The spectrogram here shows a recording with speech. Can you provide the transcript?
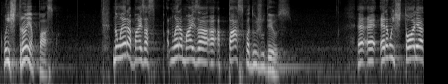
com uma estranha Páscoa. Não era mais, as, não era mais a, a, a Páscoa dos judeus. É, é, era uma história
